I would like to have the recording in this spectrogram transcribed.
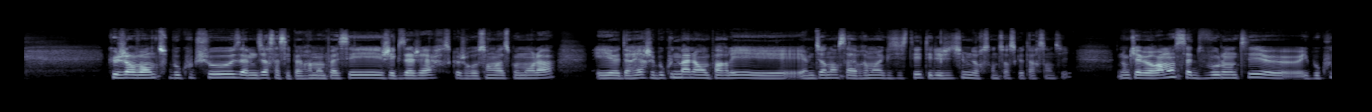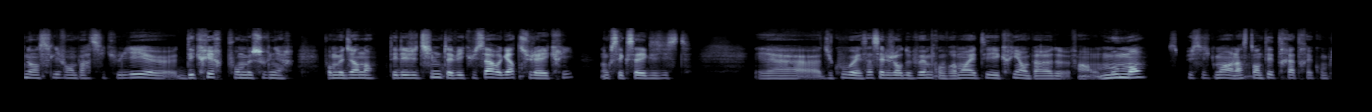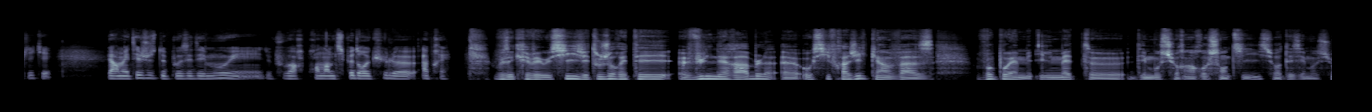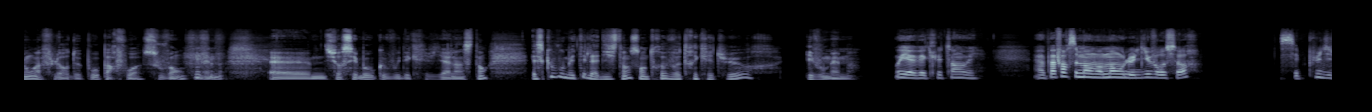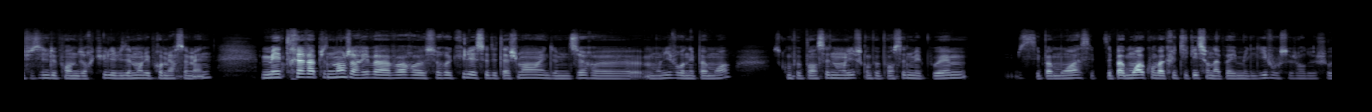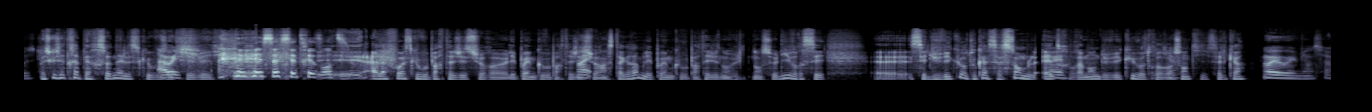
que j'invente beaucoup de choses, à me dire ça s'est pas vraiment passé, j'exagère ce que je ressens à ce moment-là. Et euh, derrière, j'ai beaucoup de mal à en parler et, à me dire non, ça a vraiment existé, tu es légitime de ressentir ce que tu as ressenti. Donc il y avait vraiment cette volonté, euh, et beaucoup dans ce livre en particulier, euh, d'écrire pour me souvenir, pour me dire non, tu es légitime, tu as vécu ça, regarde, tu l'as écrit, donc c'est que ça existe. Et du coup, ouais, ça, c'est le genre de poèmes qui ont vraiment été écrits en période, enfin, au moment spécifiquement, à l'instant T très très compliqué. Permettait juste de poser des mots et de pouvoir prendre un petit peu de recul après. Vous écrivez aussi J'ai toujours été vulnérable, aussi fragile qu'un vase. Vos poèmes, ils mettent des mots sur un ressenti, sur des émotions, à fleur de peau, parfois, souvent même, sur ces mots que vous décriviez à l'instant. Est-ce que vous mettez la distance entre votre écriture et vous-même? Oui, avec le temps, oui. pas forcément au moment où le livre sort. C'est plus difficile de prendre du recul, évidemment, les premières semaines. Mais très rapidement, j'arrive à avoir ce recul et ce détachement et de me dire mon livre n'est pas moi. Ce qu'on peut penser de mon livre, ce qu'on peut penser de mes poèmes, c'est pas moi, c'est pas moi qu'on va critiquer si on n'a pas aimé le livre ou ce genre de choses. Parce que c'est très personnel ce que vous ah écrivez. Oui. ça c'est très gentil. À la fois ce que vous partagez sur les poèmes que vous partagez sur Instagram, les poèmes que vous partagez dans, ce livre, c'est c'est du vécu. En tout cas, ça semble être vraiment du vécu, votre ressenti. C'est le cas? Oui, oui, bien sûr.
